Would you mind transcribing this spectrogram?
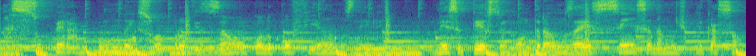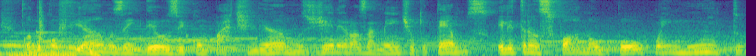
mas superabunda em sua provisão quando confiamos nele. Nesse texto encontramos a essência da multiplicação. Quando confiamos em Deus e compartilhamos generosamente o que temos, ele transforma o pouco em muito.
